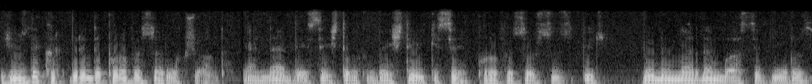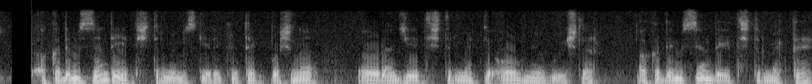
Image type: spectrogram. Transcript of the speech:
yüzde 41'inde profesör yok şu anda. Yani neredeyse işte bakın beşte ikisi profesörsüz bir bölümlerden bahsediyoruz. Akademisyen de yetiştirmemiz gerekiyor. Tek başına öğrenci yetiştirmekle olmuyor bu işler. Akademisyen de yetiştirmekte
